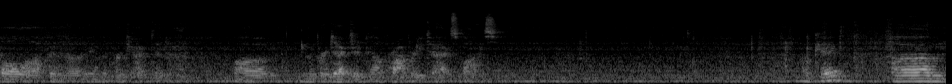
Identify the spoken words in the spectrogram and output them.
fall off in the, in the projected, um, the projected uh, property tax funds. Okay. um,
